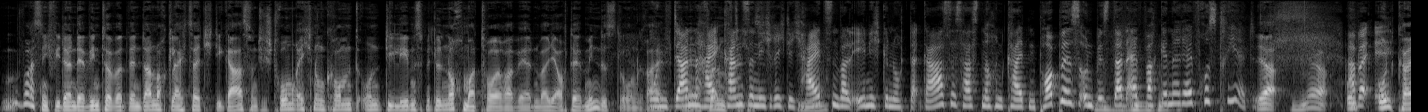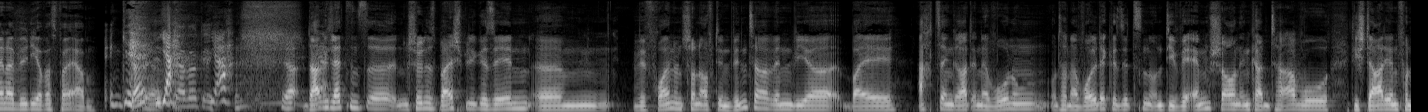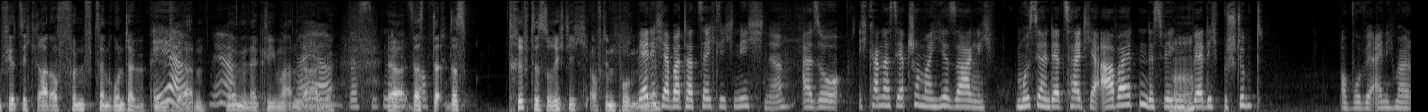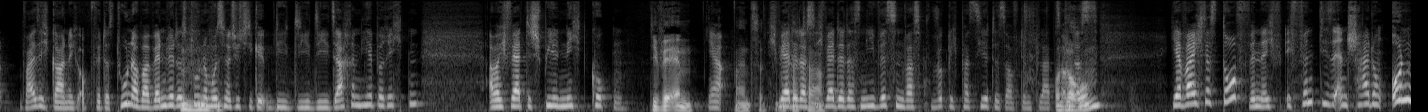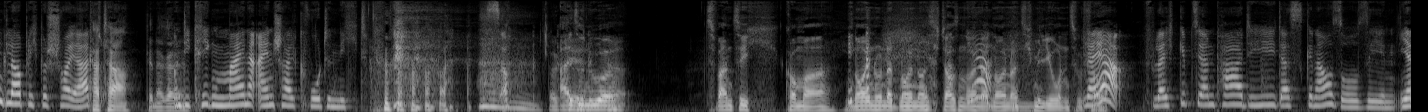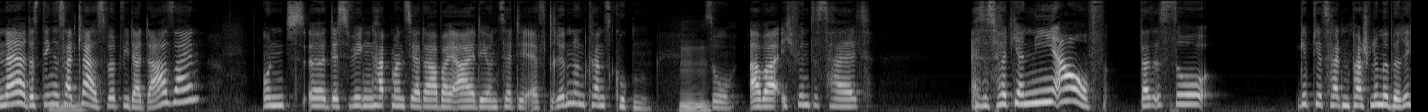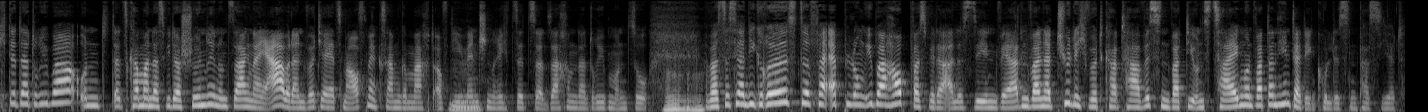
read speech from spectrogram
weiß nicht, wie dann der Winter wird, wenn dann noch gleichzeitig die Gas- und die Stromrechnung kommt und die Lebensmittel noch mal teurer werden, weil ja auch der Mindestlohn greift. Und dann kannst du nicht richtig heizen, weil eh nicht genug Gas ist, hast noch einen kalten Poppes und bist dann einfach generell frustriert. Ja. Ja. Und, Aber, äh, und keiner will dir was vererben. Ja, ja, ja, Ja, da habe ich letztens äh, ein schönes Beispiel gesehen. Ähm, wir freuen uns schon auf den Winter, wenn wir bei 18 Grad in der Wohnung unter einer Wolldecke sitzen und die WM schauen in Katar, wo die Stadien von 40 Grad auf 15 runtergekühlt Ja, werden ja. ne, mit einer Klimaanlage. Naja, das sieht man ja, jetzt das, oft. das, das trifft es so richtig auf den Punkt. Werde ne? ich aber tatsächlich nicht, ne? Also ich kann das jetzt schon mal hier sagen. Ich muss ja in der Zeit hier arbeiten, deswegen werde ich bestimmt, obwohl wir eigentlich mal, weiß ich gar nicht, ob wir das tun, aber wenn wir das tun, dann muss ich natürlich die, die, die, die Sachen hier berichten. Aber ich werde das Spiel nicht gucken. Die WM, Ja. meinst du? Ich werde das, ich werde das nie wissen, was wirklich passiert ist auf dem Platz. Und warum? Das, ja, weil ich das doof finde. Ich, ich finde diese Entscheidung unglaublich bescheuert. Katar, generell. Und die kriegen meine Einschaltquote nicht. so. Okay, Also nur ja. 20,999.999 Millionen Zuschauer. Naja, vielleicht gibt's ja ein paar, die das genauso sehen. Ja, naja, das Ding ist Mhm. halt klar, es wird wieder da sein. Und äh, deswegen hat man es ja da bei ARD und ZDF drin und kann es gucken. Mhm. So, aber ich finde es halt, also es hört ja nie auf. Das ist so, gibt jetzt halt ein paar schlimme Berichte darüber und jetzt kann man das wieder schöndrehen und sagen, na ja, aber dann wird ja jetzt mal aufmerksam gemacht auf die Mhm. Menschenrechtssachen da drüben und so. aber es ist ja die größte Veräpplung überhaupt, was wir da alles sehen werden, weil natürlich wird Katar wissen, was die uns zeigen und was dann hinter den Kulissen passiert.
